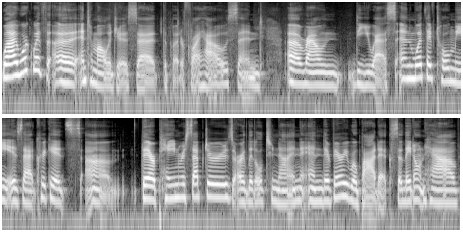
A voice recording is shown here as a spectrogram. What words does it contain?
Well, I work with uh, entomologists at the Butterfly House and uh, around the U.S. And what they've told me is that crickets um, their pain receptors are little to none, and they're very robotic, so they don't have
